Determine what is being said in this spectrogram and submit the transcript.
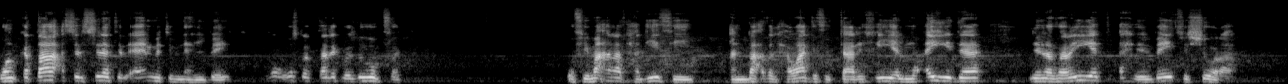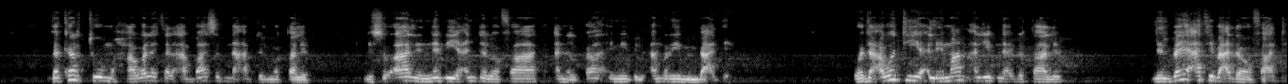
وانقطاع سلسلة الأئمة من أهل البيت. وصلت الطريق وقفت وفي معرض حديثي عن بعض الحوادث التاريخية المؤيدة لنظرية أهل البيت في الشورى ذكرت محاولة العباس بن عبد المطلب لسؤال النبي عند الوفاة عن القائم بالأمر من بعده. ودعوته الإمام علي بن أبي طالب للبيعة بعد وفاته.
